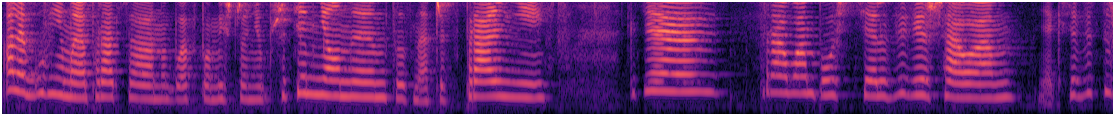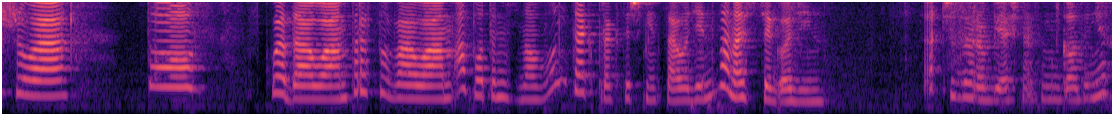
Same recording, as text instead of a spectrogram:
ale głównie moja praca no, była w pomieszczeniu przyciemnionym, to znaczy w pralni, gdzie prałam pościel, wywieszałam, jak się wysuszyła, to składałam, prasowałam, a potem znowu i tak praktycznie cały dzień, 12 godzin. Czy zarobiłaś na tym godnie?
